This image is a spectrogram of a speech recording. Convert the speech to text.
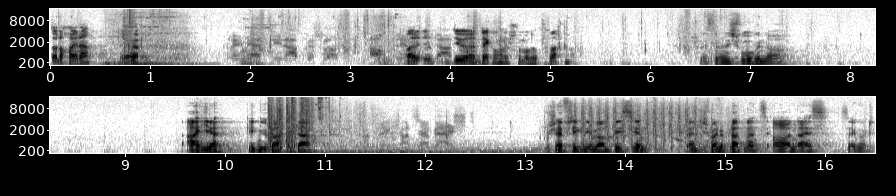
Da noch einer? Ja. Weil, äh, die Deckung, ich schon mal kurz platten. Ich weiß nur nicht wo genau. Ah, hier, gegenüber, da. Beschäftige den mal ein bisschen, während ich meine Platten anziehe. Oh, nice, sehr gut.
